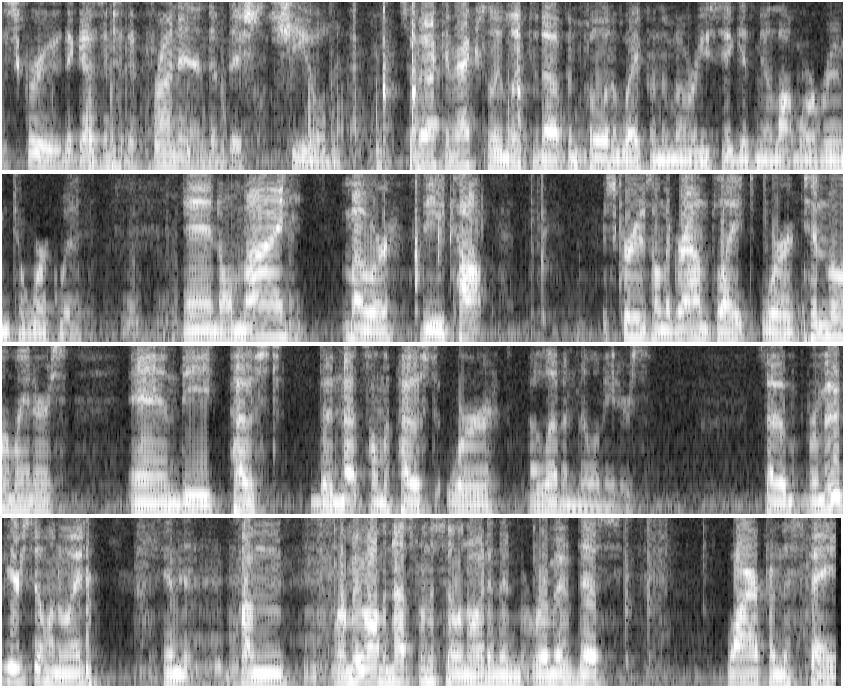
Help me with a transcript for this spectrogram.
screw that goes into the front end of this shield so that I can actually lift it up and pull it away from the mower. You see it gives me a lot more room to work with. And on my mower, the top screws on the ground plate were 10 millimeters and the post, the nuts on the post were 11 millimeters. So remove your solenoid and from remove all the nuts from the solenoid and then remove this wire from the spade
